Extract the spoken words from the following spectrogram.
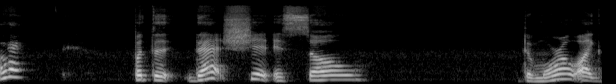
okay. But the that shit is so demoral like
